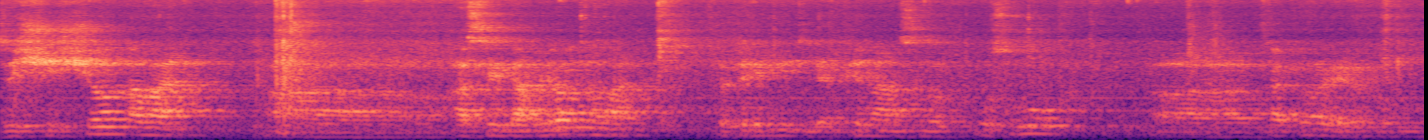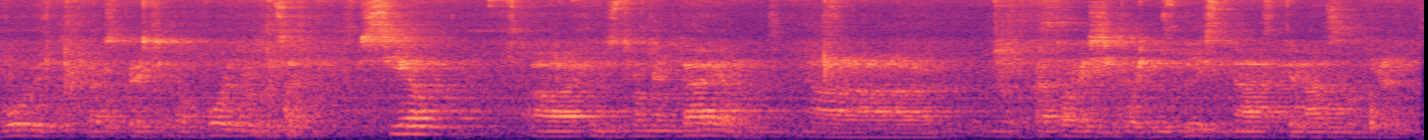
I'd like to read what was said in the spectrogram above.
защищенного, а, осведомленного потребителя финансовых услуг, а, который будет, так сказать, пользоваться всем инструментарием, который сегодня есть на финансовом рынке.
